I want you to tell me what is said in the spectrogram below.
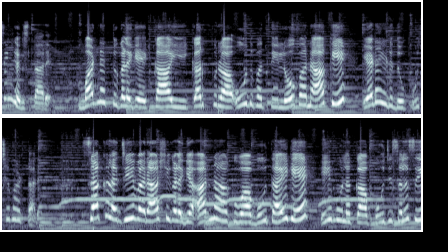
ಸಿಂಗರಿಸ್ತಾರೆ. ಮಣ್ಣೆತ್ತುಗಳಿಗೆ ಕಾಯಿ, ಕರ್ಪೂರ, ಊದುಬತ್ತಿ ಲೋಬಾನ ಹಾಕಿ ಎಡೆ ಹಿಡಿದು ಪೂಜೆ ಮಾಡ್ತಾರೆ. ಸಕಲ ಜೀವರಾಶಿಗಳಿಗೆ ಅನ್ನ ಹಾಕುವ ಭೂತಾಯಿಗೆ ಈ ಮೂಲಕ ಪೂಜೆ ಸಲ್ಲಿಸಿ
